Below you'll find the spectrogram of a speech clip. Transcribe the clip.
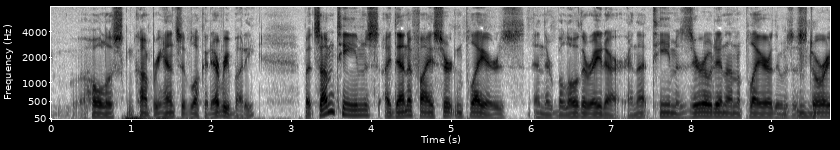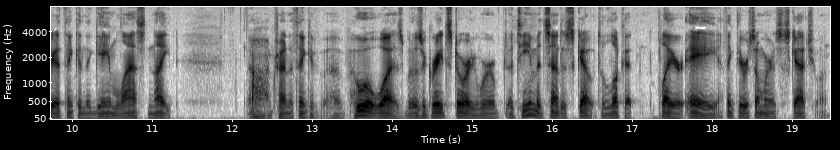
holistic and comprehensive look at everybody. But some teams identify certain players and they're below the radar, and that team is zeroed in on a player. There was a story, I think, in the game last night oh, I'm trying to think of, of who it was, but it was a great story where a team had sent a scout to look at player A. I think they were somewhere in Saskatchewan.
